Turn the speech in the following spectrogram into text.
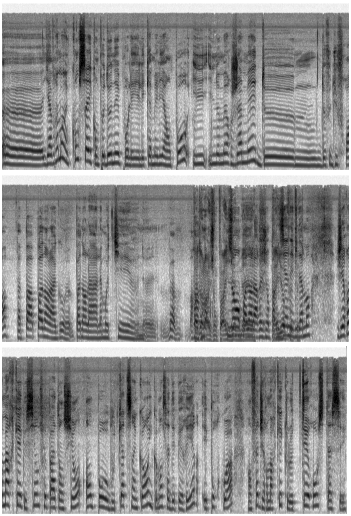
Euh, Il y a vraiment un conseil qu'on peut donner pour les, les camélias en pot. Ils, ils ne meurent jamais de, de- du froid. Enfin, pas, pas dans la, pas dans la, la moitié. euh, bah, Pas dans la région parisienne, Non, pas dans la région parisienne, évidemment. J'ai remarqué que si on ne fait pas attention, en pot, au bout de 4-5 ans, il commence à dépérir. Et pourquoi? En fait, j'ai remarqué que le terreau se tassait.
